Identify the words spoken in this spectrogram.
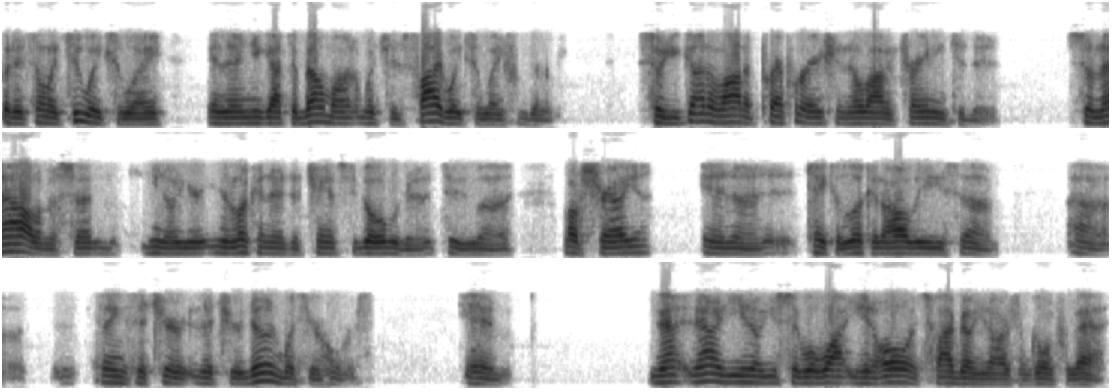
but it's only two weeks away. And then you got the Belmont, which is five weeks away from Derby. So you got a lot of preparation and a lot of training to do. So now all of a sudden, you know, you're you're looking at a chance to go over to to uh, Australia and uh, take a look at all these uh, uh, things that you're that you're doing with your horse. And now, now you know, you say, well, why? You know, oh, it's five million dollars. I'm going for that.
